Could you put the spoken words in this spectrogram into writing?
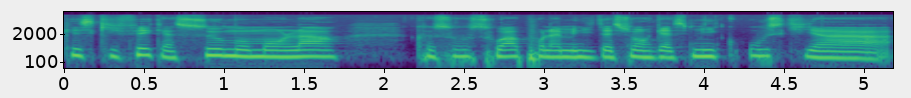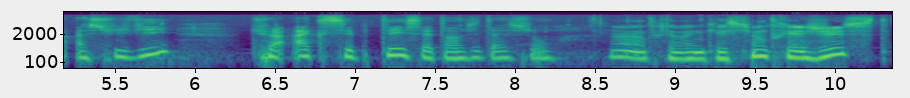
Qu'est-ce qui fait qu'à ce moment-là, que ce soit pour la méditation orgasmique ou ce qui a, suivi, tu as accepté cette invitation? Ah, Très bonne question, très juste.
